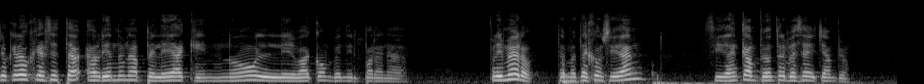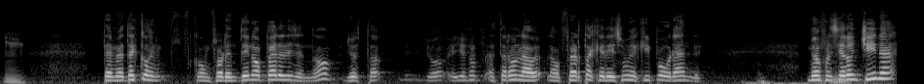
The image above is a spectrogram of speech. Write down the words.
Yo creo que él se está abriendo una pelea que no le va a convenir para nada. Primero, te metes con Zidane, Zidane campeón tres veces de Champions. Mm. Te metes con, con Florentino Pérez y dices, no, yo está, yo, ellos no aceptaron la, la oferta que le hizo un equipo grande. Me ofrecieron China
